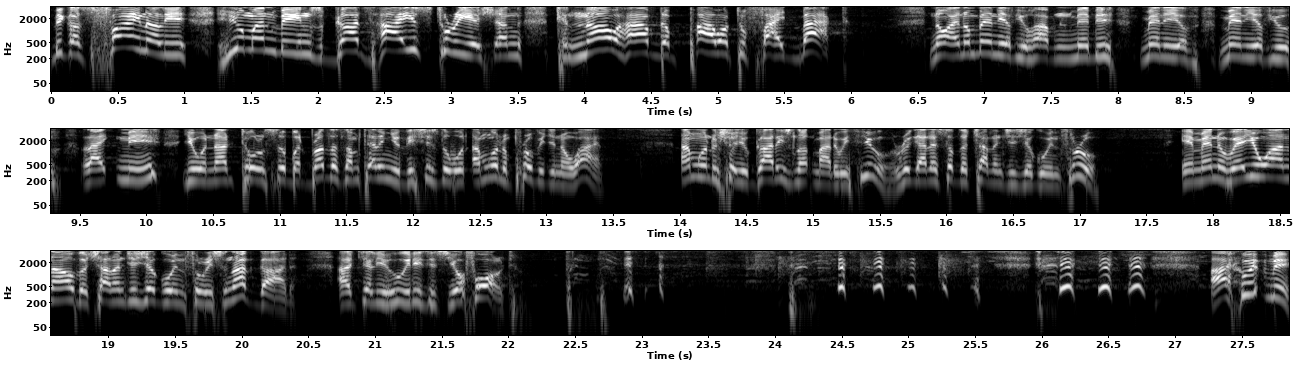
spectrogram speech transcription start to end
Because finally, human beings, God's highest creation, can now have the power to fight back. Now I know many of you haven't, maybe many of many of you like me, you were not told so. But brothers, I'm telling you, this is the word. I'm going to prove it in a while. I'm going to show you God is not mad with you, regardless of the challenges you're going through. Amen. Where you are now, the challenges you're going through, it's not God. I'll tell you who it is, it's your fault. Are with me?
